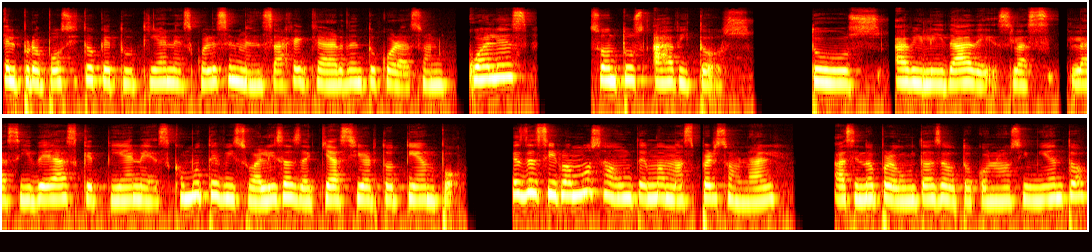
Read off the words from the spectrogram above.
el propósito que tú tienes? ¿Cuál es el mensaje que arde en tu corazón? ¿Cuáles son tus hábitos? tus habilidades, las, las ideas que tienes, cómo te visualizas de aquí a cierto tiempo. Es decir, vamos a un tema más personal, haciendo preguntas de autoconocimiento,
